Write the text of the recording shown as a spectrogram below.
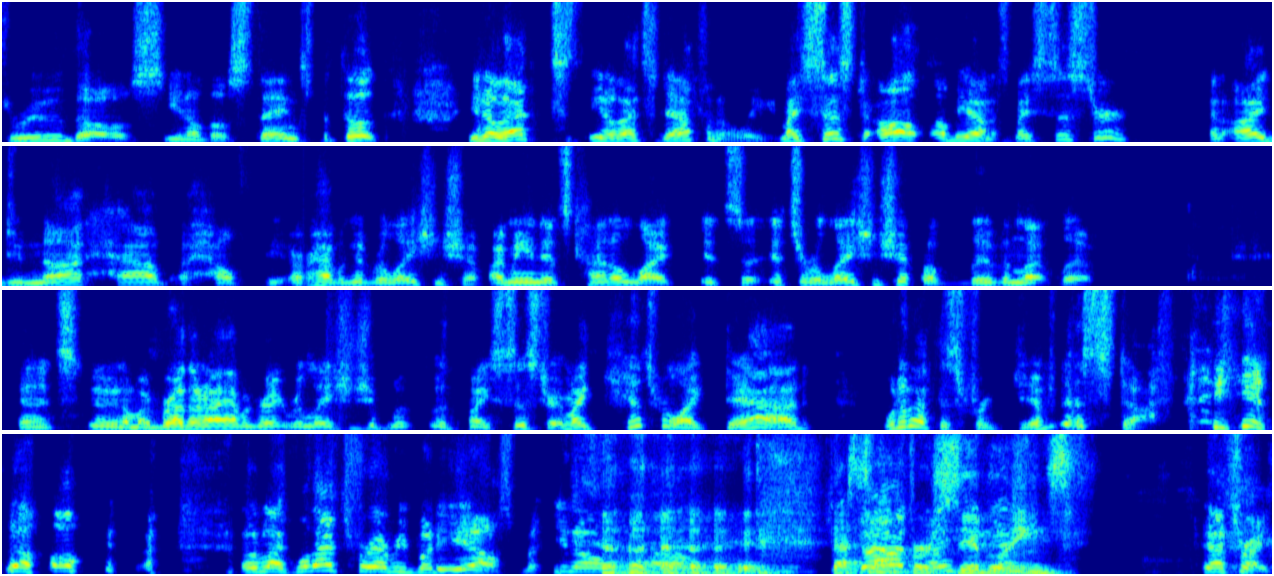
through those you know those things but those you know that's you know that's definitely my sister I'll, I'll be honest my sister and i do not have a healthy or have a good relationship i mean it's kind of like it's a it's a relationship of live and let live and it's you know my brother and i have a great relationship with, with my sister and my kids were like dad what about this forgiveness stuff? you know, I'm like, well, that's for everybody else, but you know, um, that's God not for siblings. That's right.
